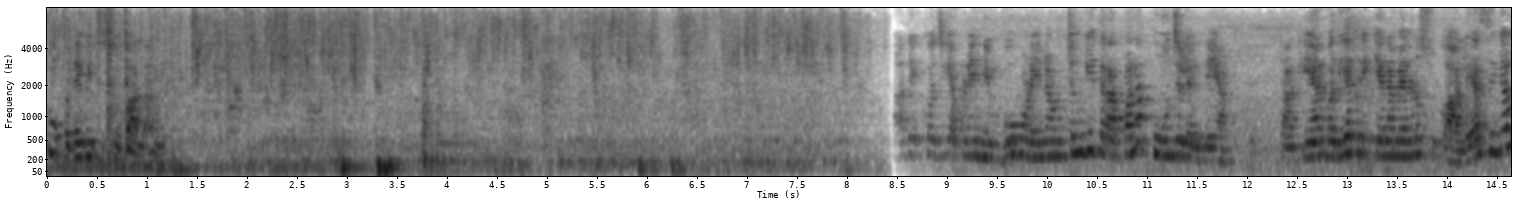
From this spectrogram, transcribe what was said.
ਧੁੱਪ ਦੇ ਵਿੱਚ ਸੁਕਾ ਲਾਂਗੇ ਆ ਦੇਖੋ ਜੀ, ਆਪਣੇ ਨਿੰਬੂ ਹੁਣ ਇਹਨਾਂ ਨੂੰ ਚੰਗੀ ਤਰ੍ਹਾਂ ਆਪਾਂ ਨਾ ਪੂੰਝ ਲੈਣੇ ਆ ਤਾਂ ਕਿ ਐਨ ਵਧੀਆ ਤਰੀਕੇ ਨਾਲ ਮੈਂ ਇਹਨਾਂ ਨੂੰ ਸੁਕਾ ਲਿਆ ਸੀਗਾ,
